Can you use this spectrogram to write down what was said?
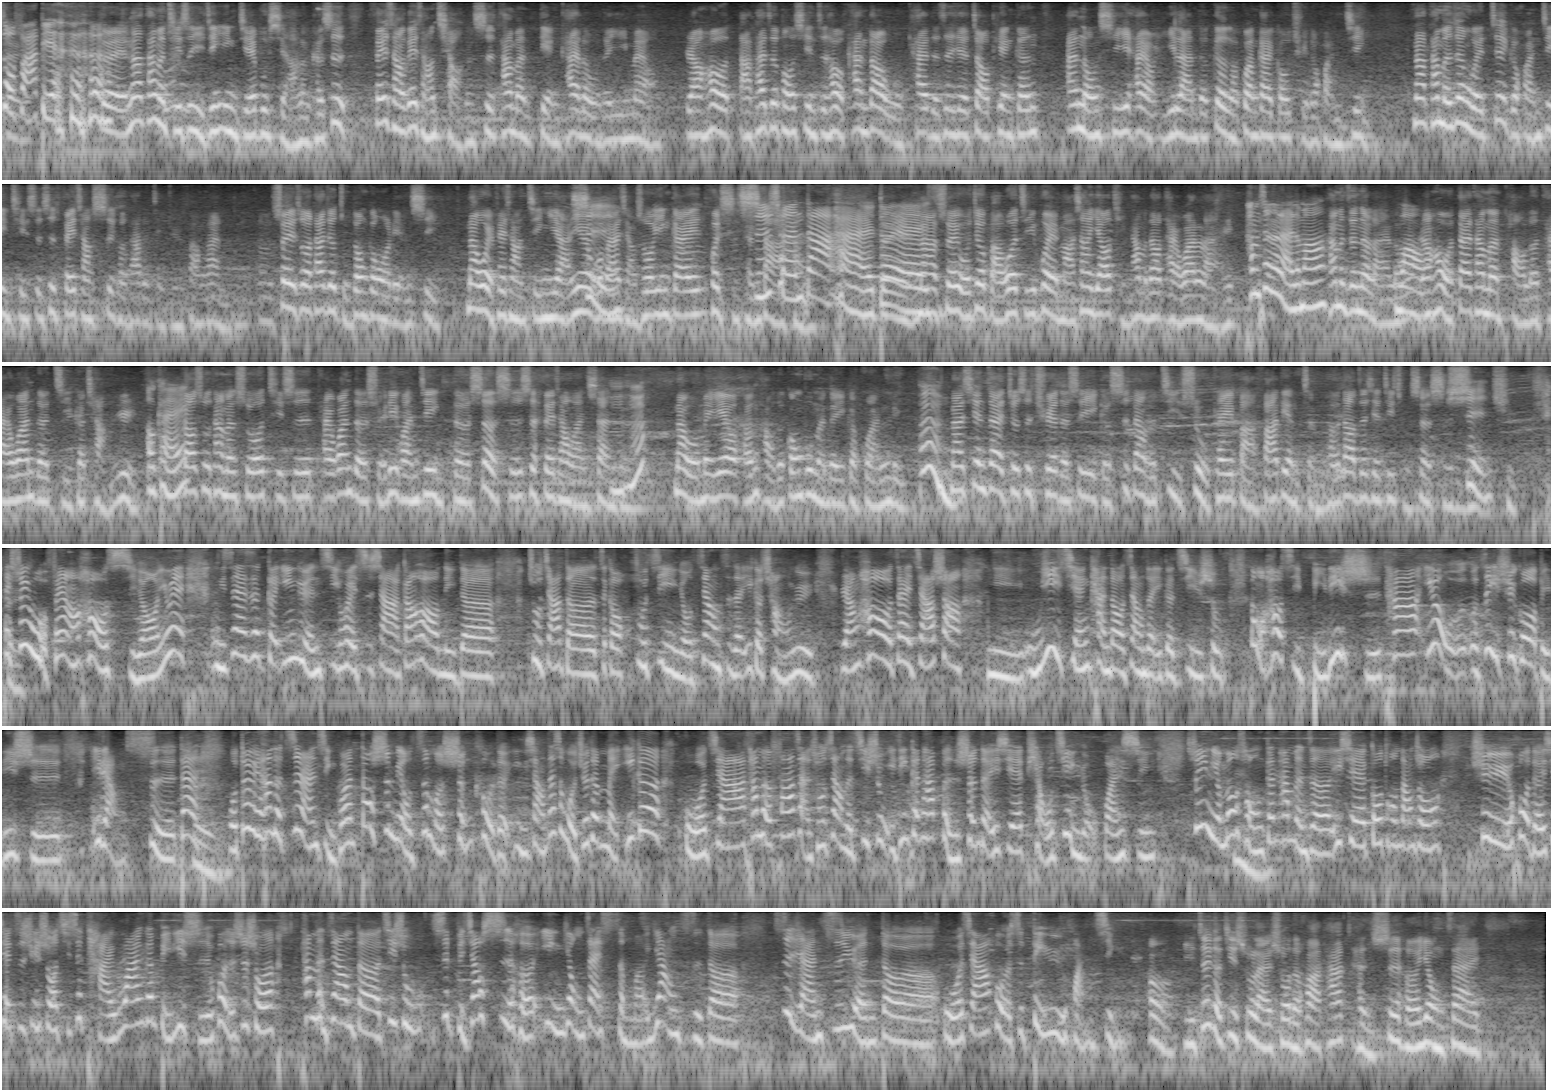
做发电？对，那他们其实已经应接不暇了。可是非常非常巧的是，他们点开了我的 email，然后打开这封信之后，看到我拍的这些照片，跟安农溪还有宜兰的各个灌溉沟渠的环境。那他们认为这个环境其实是非常适合他的解决方案的，呃，所以说他就主动跟我联系。那我也非常惊讶，因为我本来想说应该会石沉石沉大海，对。那所以我就把握机会，马上邀请他们到台湾来。他们真的来了吗？他们真的来了。哇！然后我带他们跑了台湾的几个场域，OK，告诉他们说，其实台湾的水利环境的设施是非常完善的。嗯那我们也有很好的公部门的一个管理。嗯。那现在就是缺的是一个适当的技术，可以把发电整合到这些基础设施里面去。哎，所以我非常好奇哦，因为你在这个因缘际会。之下，刚好你的住家的这个附近有这样子的一个场域，然后再加上你无意间看到这样的一个技术，那我好奇比利时，它因为我我自己去过比利时一两次，但我对于它的自然景观倒是没有这么深刻的印象。但是我觉得每一个国家，他们发展出这样的技术，一定跟它本身的一些条件有关系。所以你有没有从跟他们的一些沟通当中去获得一些资讯，说其实台湾跟比利时或者是是说，他们这样的技术是比较适合应用在什么样子的自然资源的国家或者是地域环境？哦，以这个技术来说的话，它很适合用在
